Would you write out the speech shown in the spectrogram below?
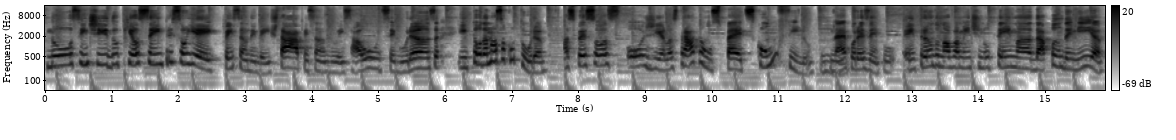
no sentido que eu sempre sonhei, pensando em bem-estar, pensando em saúde, segurança, em toda a nossa cultura. As pessoas hoje, elas tratam os pets como um filho, uhum. né? Por exemplo, entrando novamente no tema da pandemia,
